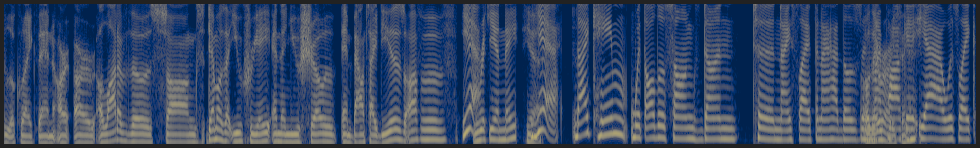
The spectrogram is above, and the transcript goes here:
look like then? Are are a lot of those songs demos that you create and then you show and bounce ideas off of Yeah. Ricky and Nate? Yeah. Yeah. I came with all those songs done to Nice Life and I had those oh, in Oh, my pocket. finished? Yeah, I was like,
